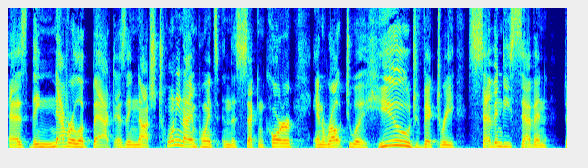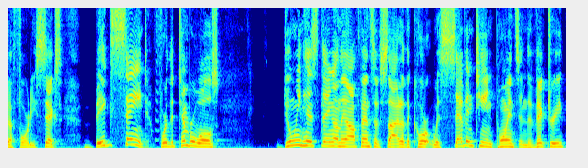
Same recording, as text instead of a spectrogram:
as they never looked back as they notched 29 points in the second quarter and route to a huge victory 77 to 46. Big Saint for the Timberwolves doing his thing on the offensive side of the court with 17 points in the victory,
